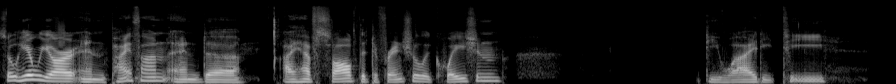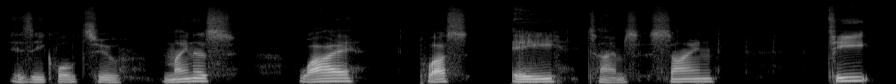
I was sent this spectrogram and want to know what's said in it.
So here we are in Python and uh, I have solved the differential equation. Dy dt is equal to minus y plus a times sine t.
